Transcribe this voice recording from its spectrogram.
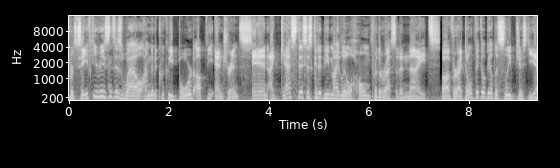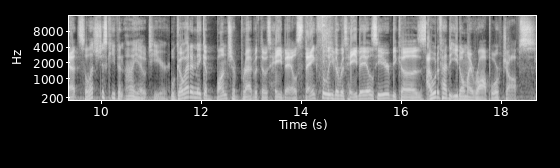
For safety reasons as well, I'm going to quickly board up the entrance, and I guess this is going to be my little home for the rest of the night. However, I don't think I'll be able to sleep just yet, so let's just keep an eye out here. We'll go ahead and make a bunch of bread with those hay bales. Thankfully, there was hay bales here because I would have had to eat all my raw pork chops.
